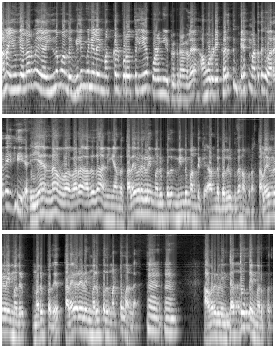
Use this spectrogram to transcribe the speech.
ஆனா இவங்க எல்லாருமே இன்னமும் அந்த விளிம்பு நிலை மக்கள் புறத்திலேயே புழங்கிட்டு இருக்கிறாங்களே. அவங்களுடைய கருத்து மேல்மட்டத்துக்கு வரவே இல்லையே. ஏன்னா வர அதுதான். நீங்க அந்த தலைவர்களை மறுப்பது மீண்டும் அந்த அந்த பதிலுக்கு தான் போறேன். தலைவர்களை மறு மறுப்பது தலைவர்களை மறுப்பது மட்டுமல்ல. அவர்களின் தத்துவத்தை மறுப்பது.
